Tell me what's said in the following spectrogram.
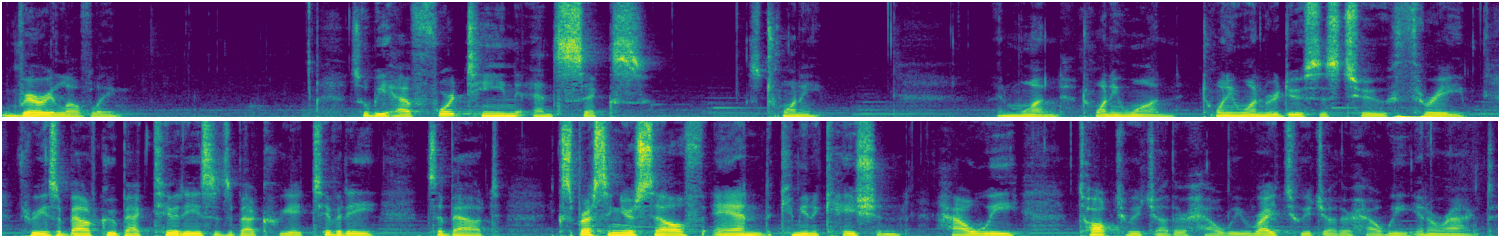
Very lovely. So we have 14 and 6. It's 20. And 1, 21. 21 reduces to 3. 3 is about group activities, it's about creativity, it's about expressing yourself and communication, how we talk to each other, how we write to each other, how we interact.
